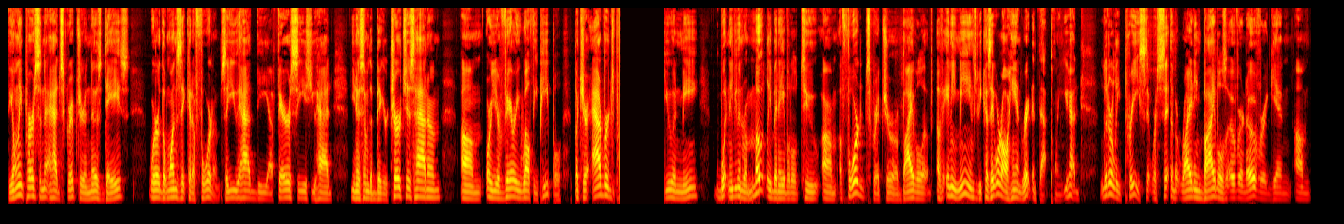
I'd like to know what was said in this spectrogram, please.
The only person that had scripture in those days were the ones that could afford them. So you had the uh, Pharisees, you had, you know, some of the bigger churches had them, um, or your very wealthy people. But your average, you and me, wouldn't have even remotely been able to um, afford scripture or a Bible of, of any means because they were all handwritten at that point. You had literally priests that were sitting but writing Bibles over and over again um,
